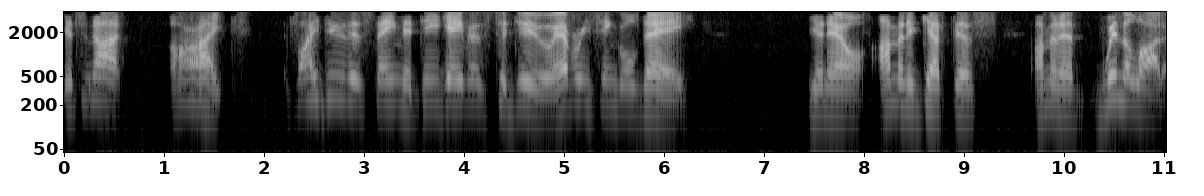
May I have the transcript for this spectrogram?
it's not, all right, if I do this thing that Dee gave us to do every single day, you know, I'm going to get this, I'm going to win the lotto.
